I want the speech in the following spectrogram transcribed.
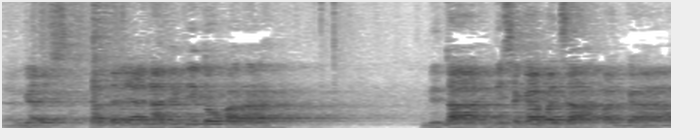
Yan guys, tatalian natin dito para hindi, ta, hindi siya gabal sa pag uh,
